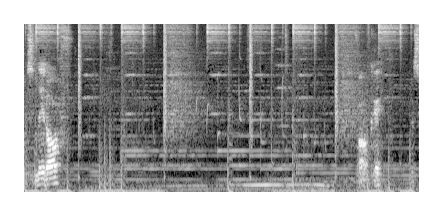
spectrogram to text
this lid off. Okay, it's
